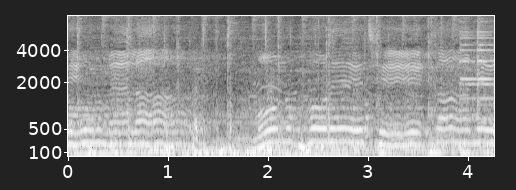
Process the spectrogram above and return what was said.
রঙের মেলা মন ভরেছে কানে।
